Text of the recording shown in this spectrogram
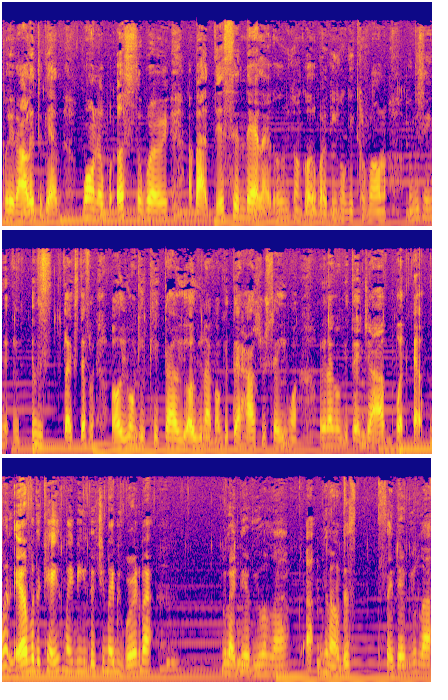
put it all in together. Want us to worry about this and that, like oh, you're gonna go to work, you're gonna get corona. It's like stuff like oh, you're gonna get kicked out, oh, you're not gonna get that house you say you want, or you're not gonna get that job. Whatever, whatever the case may be that you may be worried about, be like, Deb, you're alive. I, you know, this say, damn, you lie.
